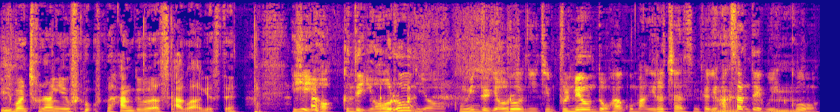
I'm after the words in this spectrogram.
일본 천황이 한국에 와서 사과하겠어요? 이게 여, 근데 여론이요. 국민들 여론이 지금 불매운동하고 막 이렇지 않습니까? 이게 음, 확산되고 음, 있고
